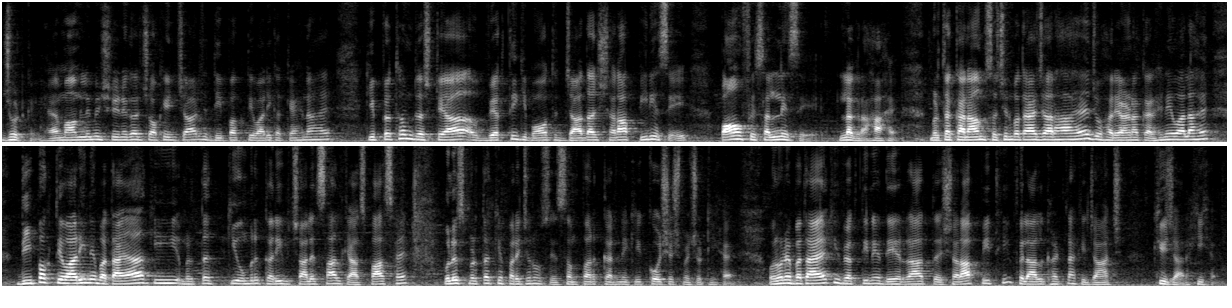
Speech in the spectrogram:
जुट गई है। मामले में श्रीनगर चौकी इंचार्ज दीपक तिवारी का कहना है कि प्रथम दृष्टया व्यक्ति की मौत ज़्यादा शराब पीने से, पाँव फिसलने से लग रहा है। मृतक का नाम सचिन बताया जा रहा है, जो हरियाणा का रहने वाला है। दीपक तिवारी ने बताया कि मृतक की उम्र करीब 40 साल के आसपास है। पुलिस मृतक के परिजनों से संपर्क करने की कोशिश में जुटी है। उन्होंने बताया कि व्यक्ति ने देर रात शराब पी थी। फ़िलहाल घटना की जाँच की जा रही है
